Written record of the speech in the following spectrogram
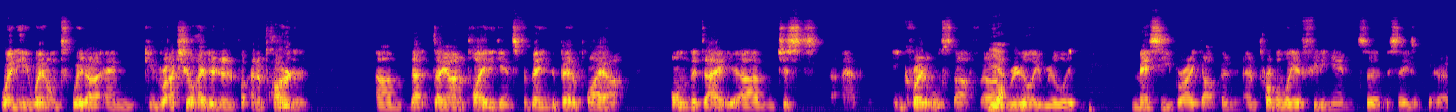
when he went on Twitter and congratulated an, an opponent um, that Diana played against for being the better player on the day. Um, just incredible stuff. A yeah. really, really messy breakup and, and probably a fitting end to the season for her.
